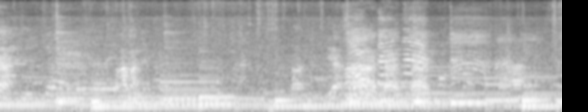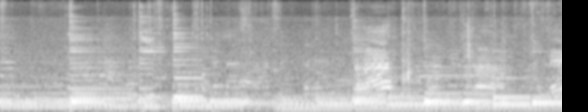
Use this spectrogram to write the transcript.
Nah, tangan. Tahan. Ya. Tahan, tahan, tahan. Nah, oke.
